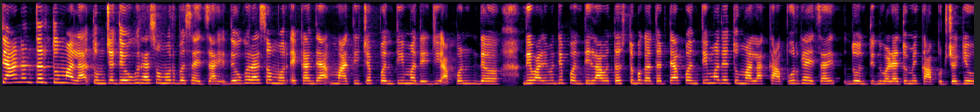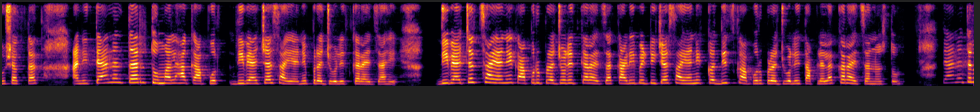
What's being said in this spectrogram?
त्यानंतर तुम्हाला तुमच्या देवघरासमोर बसायचं आहे. देवघरासमोर एखाद्या मातीच्या पंतीमध्ये जी आपण द दिवाळीमध्ये पंती लावत असतो बघा तर त्या पंतीमध्ये तुम्हाला कापूर घ्यायचा आहे. दोन तीन वड्या तुम्ही कापूरच्या घेऊ शकतात. आणि त्यानंतर तुम्हाला हा कापूर दिव्याच्या साह्याने प्रज्वलित करायचा आहे. दिव्याच्याच साहाय्याने कापूर प्रज्वलित करायचा काडीपेटीच्या साहाय्याने कधीच कापूर प्रज्वलित आपल्याला करायचा नसतो. त्यानंतर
